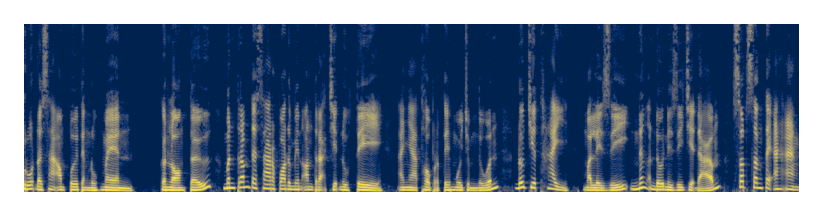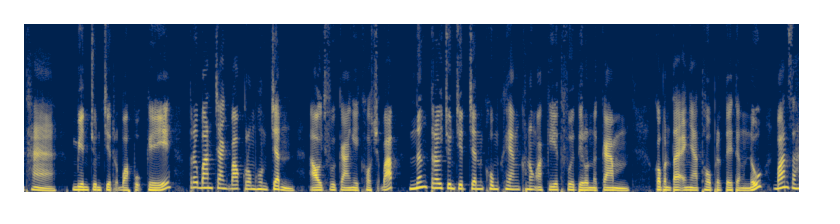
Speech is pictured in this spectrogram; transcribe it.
គ្រោះដោយសារអំពើទាំងនោះមែនកន្លងទៅមិនត្រឹមតែសារព័ត៌មានអន្តរជាតិនោះទេអាញាធរប្រទេសមួយចំនួន ដូចជាថៃម៉ាឡេស៊ីនិងឥណ្ឌូនេស៊ីជាដើមសុទ្ធសឹងតែអះអាងថាមានជនជាតិរបស់ពួកគេត្រូវបានចាញ់បោកក្រុមហ៊ុនចិនឲ្យធ្វើការងារខុសច្បាប់និងត្រូវជនជាតិចិនឃុំឃាំងក្នុងអាគារធ្វើទារុណកម្មក៏ប៉ុន្តែអាជ្ញាធរប្រទេសទាំងនោះបានសហ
